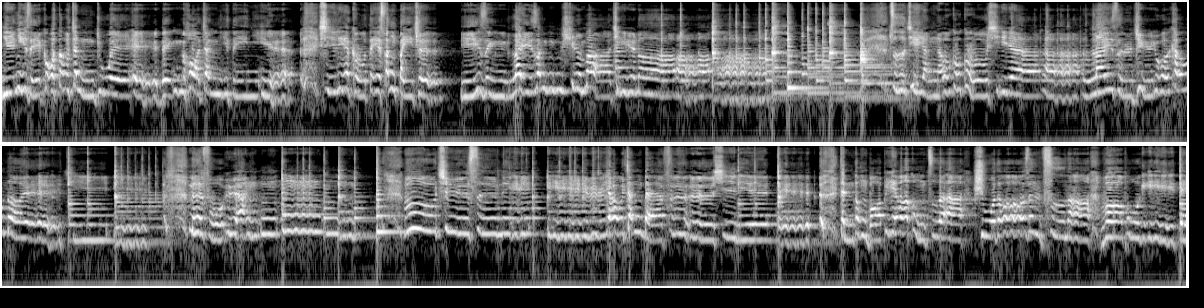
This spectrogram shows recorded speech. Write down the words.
女你在高都争住哎，定好争你对你，洗脸裤带上背去，一人来人血马去呐。自己养我个姑息呀，来世就要靠那去。没福缘，无趣是你，要真白夫喜脸，震动宝贝我公子啊，学到如此那我不给带。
